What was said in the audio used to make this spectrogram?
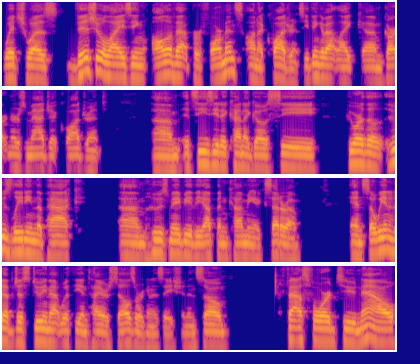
which was visualizing all of that performance on a quadrant. So you think about like um, Gartner's Magic Quadrant. Um, it's easy to kind of go see who are the who's leading the pack, um, who's maybe the up and coming, et cetera. And so we ended up just doing that with the entire sales organization. And so fast forward to now,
